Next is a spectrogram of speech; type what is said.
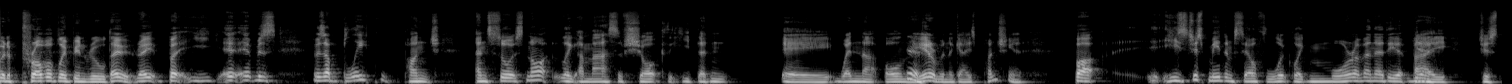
would have probably been ruled out, right? But he, it, it was it was a blatant punch, and so it's not like a massive shock that he didn't uh, win that ball in the air when the guy's punching it. But he's just made himself look like more of an idiot by just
